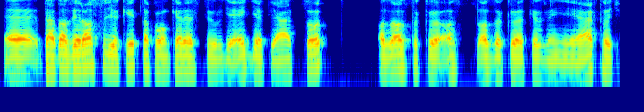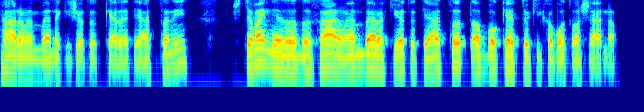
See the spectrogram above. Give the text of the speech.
E, tehát azért azt, hogy ő két napon keresztül ugye egyet játszott, az az a, az, az a következménye járt, hogy három embernek is ötöt kellett játszani, és ha megnézed az három ember, aki ötöt játszott, abból kettő kikapott vasárnap.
